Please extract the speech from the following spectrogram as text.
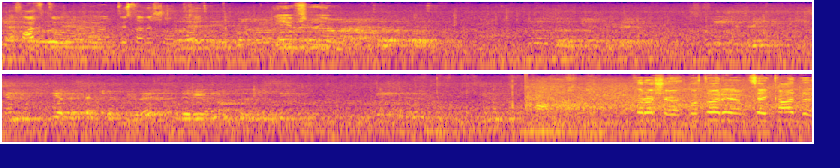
По факту ти станеш шоурою. Я їх вже Коротше, повторюємо цей кадр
